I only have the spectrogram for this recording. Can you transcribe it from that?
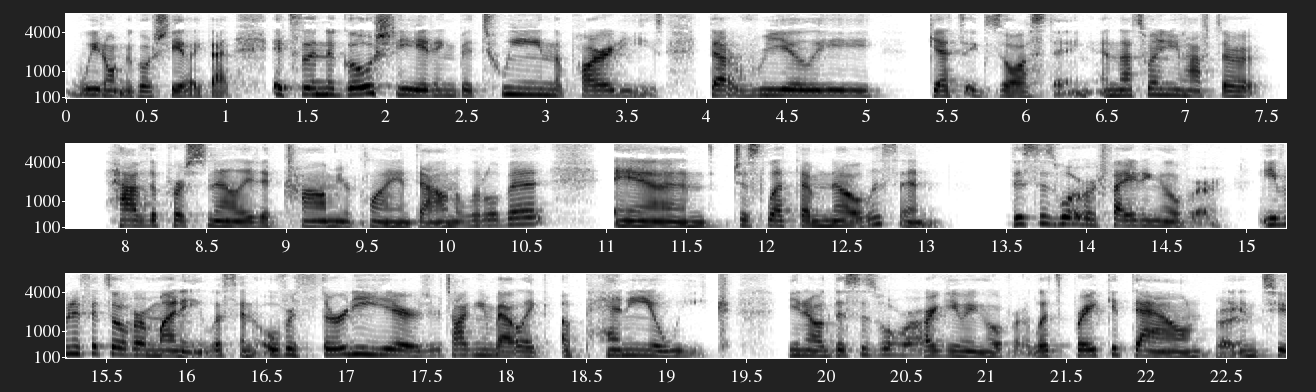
We don't negotiate like that. It's the negotiating between the parties that really gets exhausting. And that's when you have to have the personality to calm your client down a little bit and just let them know, listen, this is what we're fighting over. Even if it's over money, listen, over 30 years, you're talking about like a penny a week. You know, this is what we're arguing over. Let's break it down Right. into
